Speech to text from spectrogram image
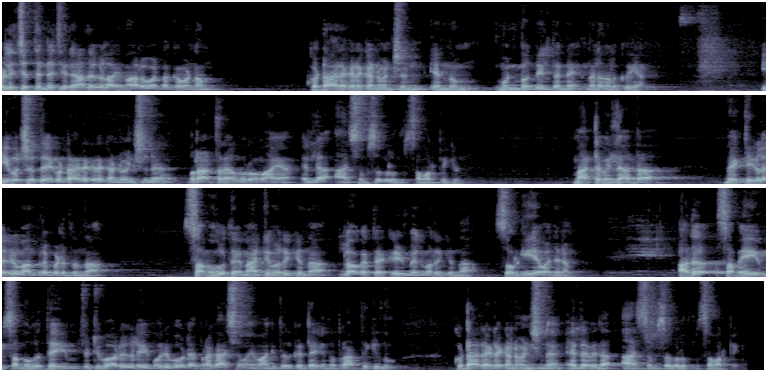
വെളിച്ചത്തിന്റെ ചിരാതകളായി മാറുവാൻ തക്കവണ്ണം കൊട്ടാരക്കര കൺവെൻഷൻ എന്നും മുൻപന്തിയിൽ തന്നെ നിലനിൽക്കുകയാണ്. ഈ വർഷത്തെ കൊട്ടാരക്കര കൺവെൻഷന് പ്രാർത്ഥനാപൂർവമായ എല്ലാ ആശംസകളും സമർപ്പിക്കുന്നു. മാറ്റമില്ലാത്ത വ്യക്തികളെ രൂപാന്തരപ്പെടുത്തുന്ന സമൂഹത്തെ മാറ്റിമറിക്കുന്ന ലോകത്തെ കീഴ്മേൽ മറിക്കുന്ന സ്വർഗീയ വചനം. അത് സഭയെയും സമൂഹത്തെയും ചുറ്റുപാടുകളെയും ഒരുപോലെ പ്രകാശമയമാക്കി തീർക്കട്ടെ എന്ന് പ്രാർത്ഥിക്കുന്നു. കൊട്ടാരയുടെ കൺവെൻഷന് എല്ലാവിധ ആശംസകളും സമർപ്പിക്കും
